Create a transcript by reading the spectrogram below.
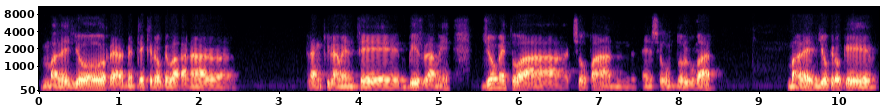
¿vale? Yo realmente creo que va a ganar tranquilamente Birrami. Yo meto a Chopin en segundo lugar, ¿vale? Yo creo que,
